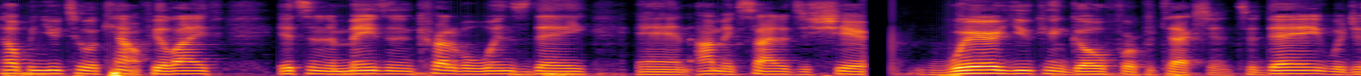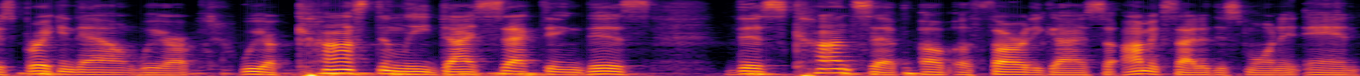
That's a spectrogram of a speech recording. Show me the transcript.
helping you to account for your life. It's an amazing, incredible Wednesday, and I'm excited to share where you can go for protection. Today we're just breaking down we are we are constantly dissecting this this concept of authority guys. So I'm excited this morning and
